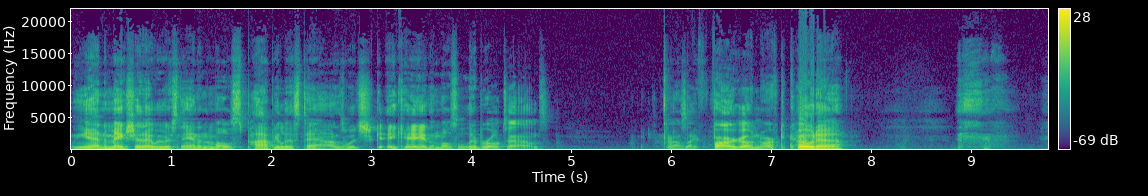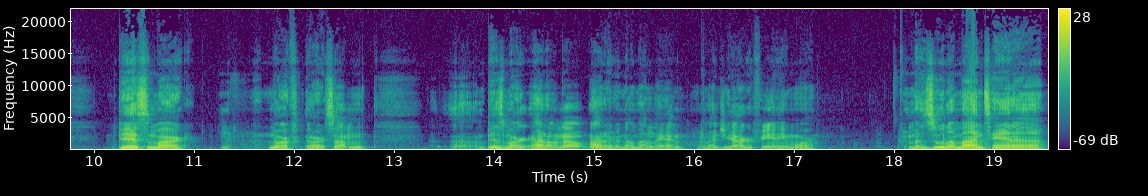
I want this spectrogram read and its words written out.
we had to make sure that we were staying in the most populous towns, which aka the most liberal towns. I was like Fargo, North Dakota, Bismarck, North or something. Uh, Bismarck, I don't know. I don't even know my land, my geography anymore. Missoula, Montana,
